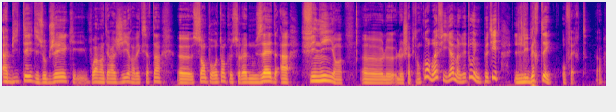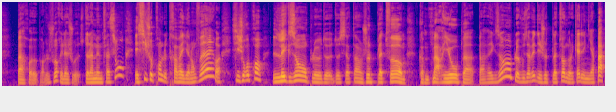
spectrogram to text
habiter des objets, voire interagir avec certains, sans pour autant que cela nous aide à finir le, le, chapitre en cours. Bref, il y a malgré tout une petite liberté offerte par, euh, par le joueur et la joueuse. De la même façon, et si je prends le travail à l'envers, si je reprends l'exemple de, certains jeux de plateforme, comme Mario par, exemple, vous avez des jeux de plateforme dans lesquels il n'y a pas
